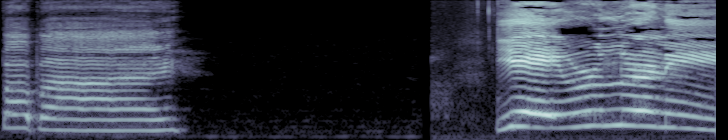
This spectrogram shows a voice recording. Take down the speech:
Bye bye. Yay, we're learning!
